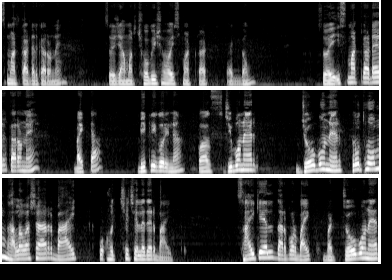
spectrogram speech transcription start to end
স্মার্ট কার্ডের কারণে। সো এই যে আমার ছবি সহ স্মার্ট কার্ড একদম। সো এই স্মার্ট কার্ডের কারণে বাইকটা বিক্রি করি না। কজ জীবনের, যৌবনের প্রথম ভালোবাসার বাইক হচ্ছে ছেলেদের বাইক সাইকেল, তারপর বাইক বাট যৌবনের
